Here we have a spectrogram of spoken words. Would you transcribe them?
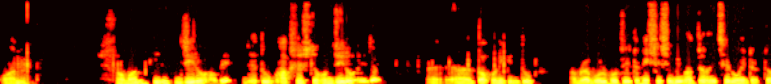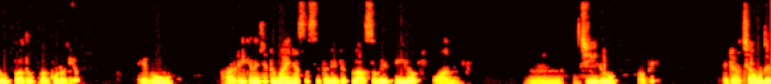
one সমান কি? জিরো হবে যেহেতু ভাগশেষ যখন জিরো হয়ে যায় হ্যাঁ, তখনই কিন্তু আমরা বলব যে এটা নিঃশেষে বিভাজ্য হয়েছে এবং এটা একটা উৎপাদক বা গুণনীয় এবং, আর এখানে যেহেতু মাইনাস আছে, তাহলে এটা প্লাস হবে পি অফ ওয়ান জিরো হবে। এটা হচ্ছে আমাদের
